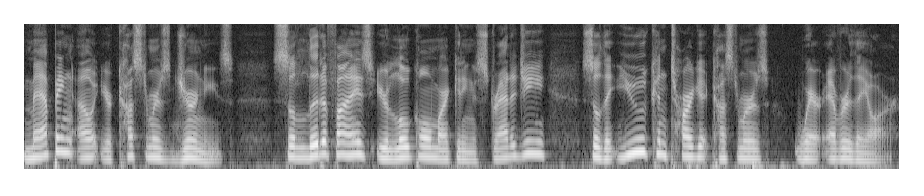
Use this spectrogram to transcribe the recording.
mapping out your customers' journeys solidifies your local marketing strategy so that you can target customers wherever they are.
